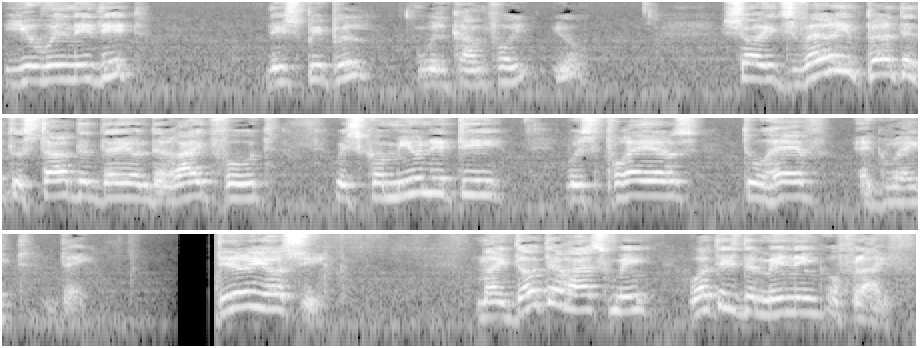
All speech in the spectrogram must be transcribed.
you will need it. These people will come for you. So it's very important to start the day on the right foot with community, with prayers to have a great day. Dear Yossi, my daughter asked me what is the meaning of life.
